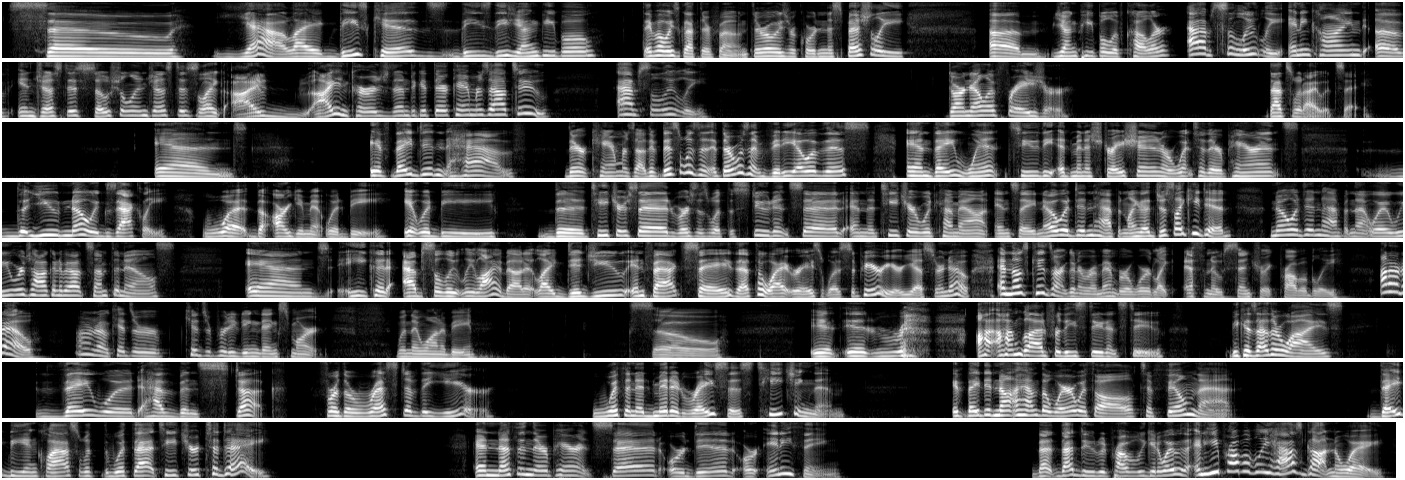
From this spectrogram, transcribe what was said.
So yeah, like these kids, these these young people, they've always got their phones. They're always recording, especially um, young people of color? Absolutely. Any kind of injustice, social injustice, like I I encourage them to get their cameras out too. Absolutely. Darnella Frazier. That's what I would say. And if they didn't have their cameras out. If this wasn't if there wasn't video of this and they went to the administration or went to their parents, the, you know exactly what the argument would be. It would be the teacher said versus what the student said and the teacher would come out and say no it didn't happen like that just like he did no it didn't happen that way we were talking about something else and he could absolutely lie about it. Like, did you, in fact, say that the white race was superior? Yes or no? And those kids aren't going to remember a word like ethnocentric, probably. I don't know. I don't know. Kids are kids are pretty ding dang smart when they want to be. So, it it I, I'm glad for these students too, because otherwise they would have been stuck for the rest of the year with an admitted racist teaching them. If they did not have the wherewithal to film that, they'd be in class with with that teacher today. And nothing their parents said or did or anything that that dude would probably get away with it. And he probably has gotten away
